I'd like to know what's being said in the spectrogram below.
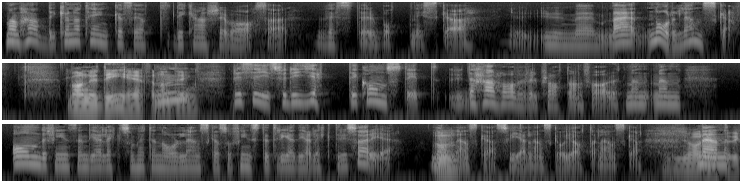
man hade kunnat tänka sig att det kanske var så här västerbottniska, Ume, nej, norrländska. Vad nu det är för mm, någonting. Mm, precis, för det är jättekonstigt. Det här har vi väl pratat om förut, men, men om det finns en dialekt som heter norrländska så finns det tre dialekter i Sverige. Mm. Norrländska, mm. svealändska och götaländska. Men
